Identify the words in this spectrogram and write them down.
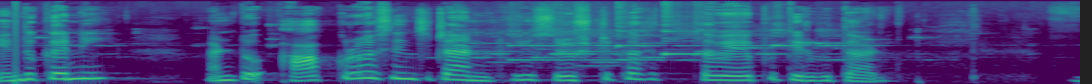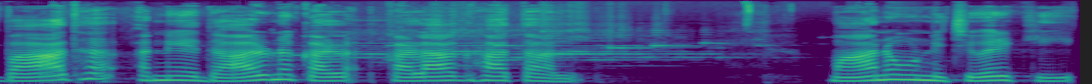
ఎందుకని? అంటూ ఆక్రోశించటానికి సృష్టికర్త వైపు తిరుగుతాడు. బాధ అనే దారుణ కళ కళాఘాతాలు. మానవుణ్ణి చివరికి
